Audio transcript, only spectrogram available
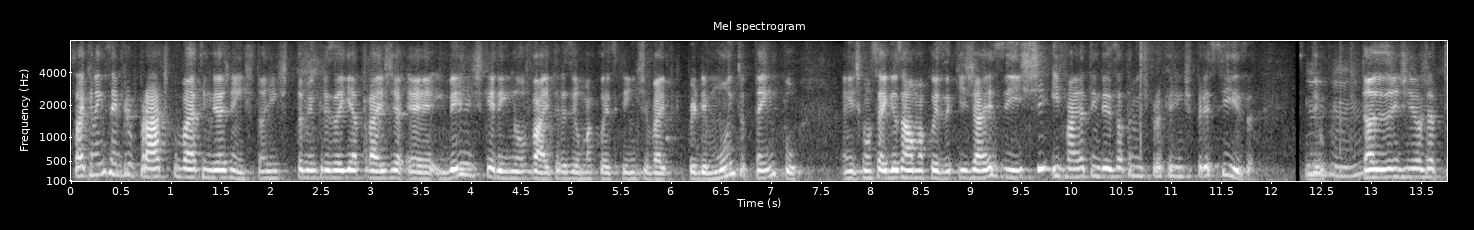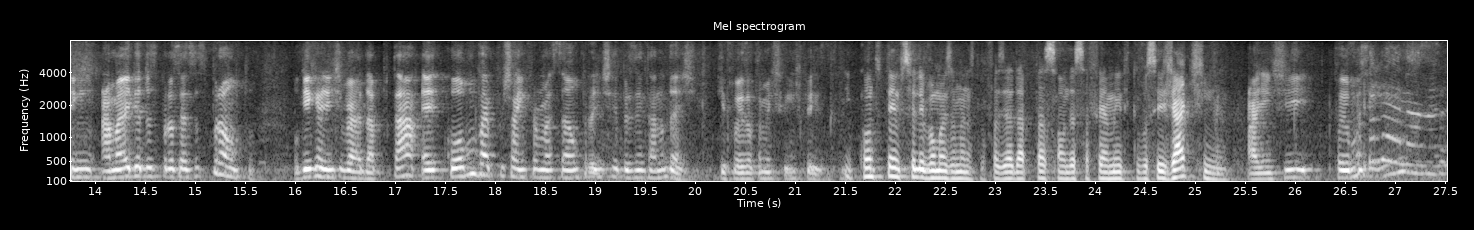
Só que nem sempre o prático vai atender a gente. Então a gente também precisa ir atrás de. é, em vez de a gente querer inovar e trazer uma coisa que a gente vai perder muito tempo, a gente consegue usar uma coisa que já existe e vai atender exatamente para o que a gente precisa. Entendeu? Então, às vezes, a gente já tem a maioria dos processos pronto. O que, que a gente vai adaptar é como vai puxar a informação para a gente representar no Dash, que foi exatamente o que a gente fez. E quanto tempo você levou mais ou menos para fazer a adaptação dessa ferramenta que você já tinha? A gente. Foi uma semana.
